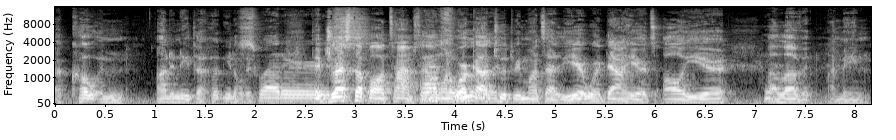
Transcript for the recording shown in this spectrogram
a coat and underneath a hood. You know, they- Sweaters. They're dressed up all the time, so they don't want to work out two or three months out of the year. Where down here, it's all year. I love it. I mean,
